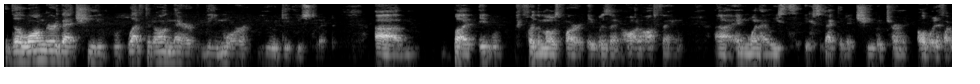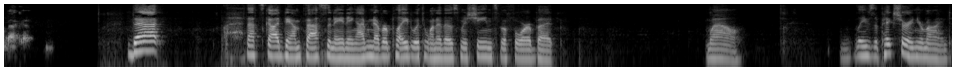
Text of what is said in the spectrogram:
the longer that she left it on there, the more you would get used to it. Um, but it, for the most part, it was an on-off thing. Uh, and when I least expected it, she would turn it all the way to fuck back up. That that's goddamn fascinating. I've never played with one of those machines before, but wow. Leaves a picture in your mind.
